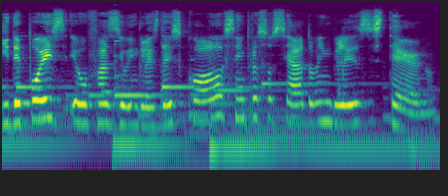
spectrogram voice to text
E depois eu fazia o inglês da escola, sempre associado ao inglês externo.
